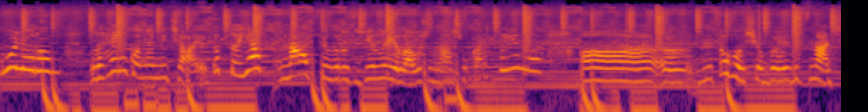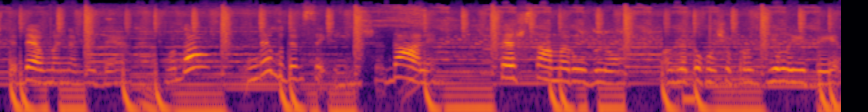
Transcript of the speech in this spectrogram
кольором легенько намічаю. Тобто я навпіл розділила вже нашу картину е, е, для того, щоб відзначити, де в мене буде вода, де буде все інше. Далі те ж саме роблю для того, щоб розділити е,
